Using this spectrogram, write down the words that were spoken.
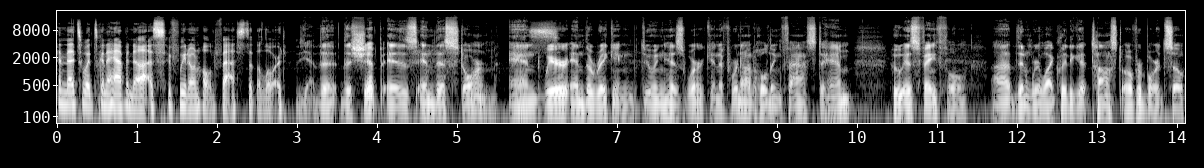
and that's what's going to happen to us if we don't hold fast to the Lord. yeah, the the ship is in this storm, and Yes. we're in the rigging doing His work, and if we're not holding fast to Him, who is faithful. Uh, then we're likely to get tossed overboard. So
